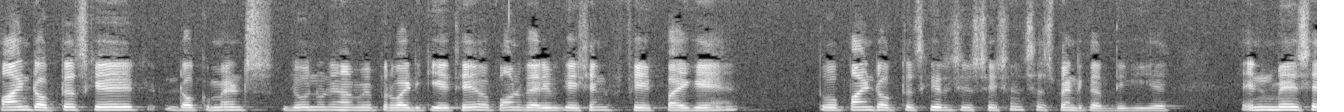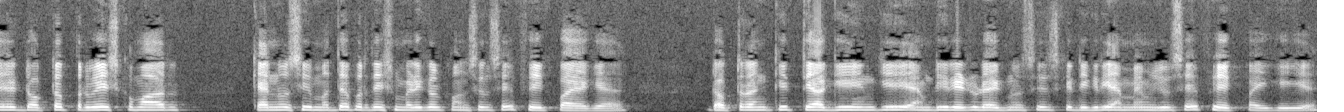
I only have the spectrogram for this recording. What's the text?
पाँच डॉक्टर्स के डॉक्यूमेंट्स जो उन्होंने हमें प्रोवाइड किए थे अपॉन वेरिफिकेशन फेक पाए गए हैं। तो पाँच डॉक्टर्स की रजिस्ट्रेशन सस्पेंड कर दी गई है। इनमें से डॉक्टर प्रवेश कुमार कैनोसी मध्य प्रदेश मेडिकल काउंसिल से फेक पाया गया है। डॉक्टर अंकित त्यागी इनकी एमडी रेडियो डायग्नोसिस की डिग्री एमएमयू से फेक पाई गई है।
